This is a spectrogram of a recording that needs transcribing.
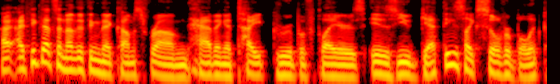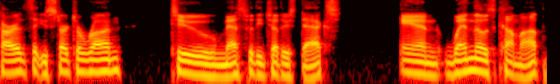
I, I think that's another thing that comes from having a tight group of players is you get these like silver bullet cards that you start to run to mess with each other's decks. And when those come up,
